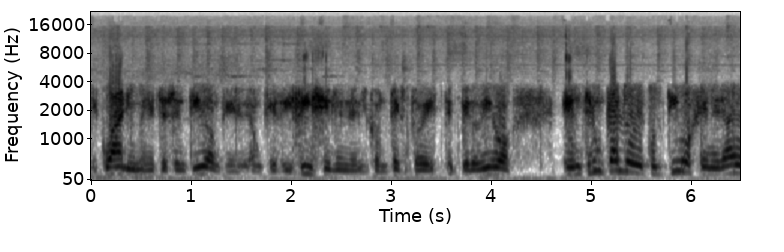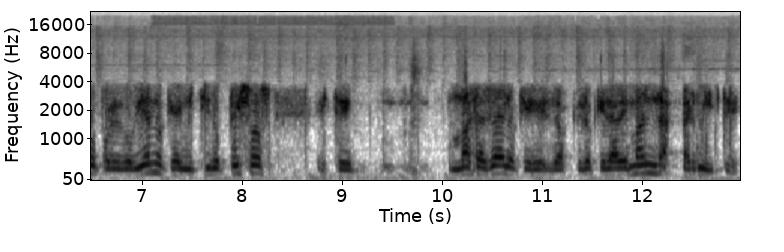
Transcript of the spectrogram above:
ecuánime en este sentido, aunque aunque es difícil en el contexto este, pero digo, entre un caldo de cultivo generado por el gobierno que ha emitido pesos este más allá de lo que lo, que la demanda permite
